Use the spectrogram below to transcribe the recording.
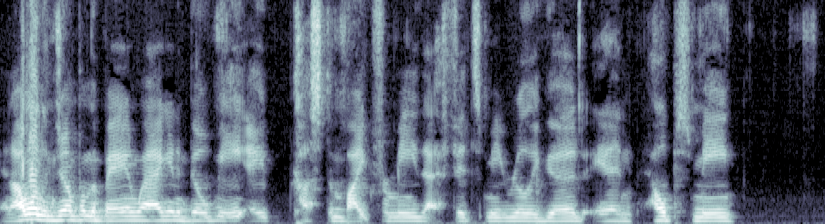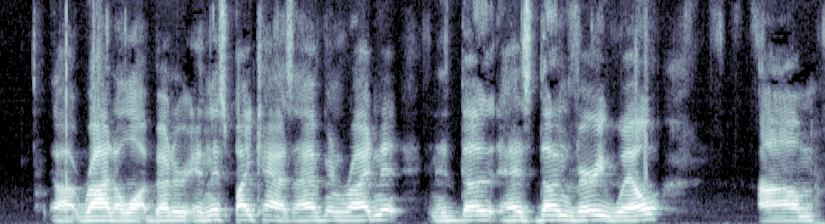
And I want to jump on the bandwagon and build me a custom bike for me that fits me really good and helps me uh, ride a lot better. And this bike has. I have been riding it, and it does, has done very well. Um,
